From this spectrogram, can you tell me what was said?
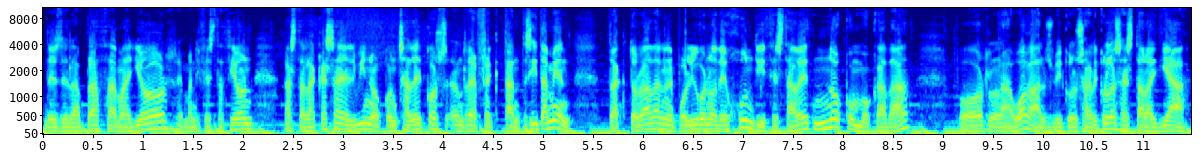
desde la Plaza Mayor, en manifestación, hasta la Casa del Vino con chalecos reflectantes. Y también tractorada en el polígono de Jundiz, esta vez no convocada por la huaga. Los vehículos agrícolas a esta hora ya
